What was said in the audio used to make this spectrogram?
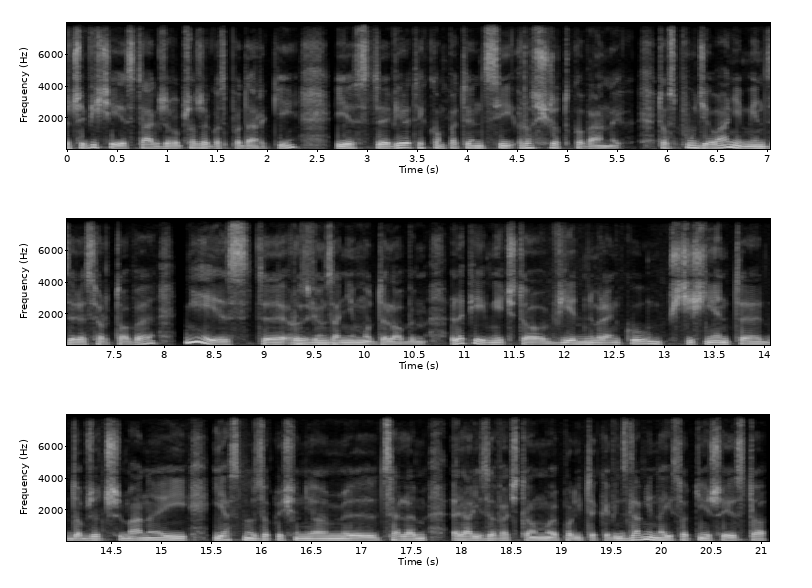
Rzeczywiście jest tak, że w obszarze gospodarki jest wiele tych kompetencji rozśrodkowanych. To współdziałanie międzyresortowe nie jest e, rozwiązaniem modelowym. Lepiej mieć to w jednym ręku, ściśnięte, dobrze trzymane i jasno z określonym e, celem realizować tą politykę. Więc dla mnie najistotniejsze jest to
